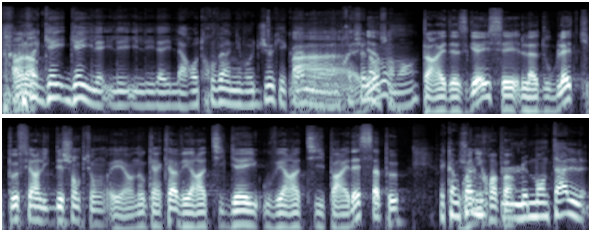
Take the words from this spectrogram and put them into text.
Ah, Voilà. Gay, Gay, il, a, retrouvé un niveau de jeu qui est quand même Bah, euh, impressionnant en ce évidemment. moment. hein. Paredes Gay, c'est la doublette qui peut faire Ligue des Champions. Et en aucun cas, Verratti Gay ou Verratti Paredes, ça peut. Et comme Je quoi, le, crois pas. le mental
